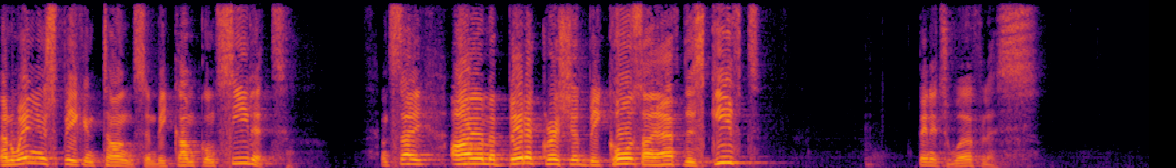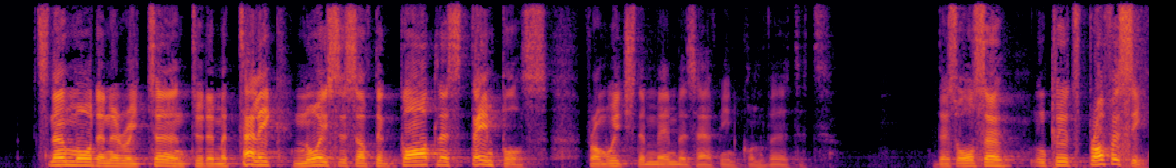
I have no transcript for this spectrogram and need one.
And when you speak in tongues and become conceited and say, I am a better Christian because I have this gift, then it's worthless. It's no more than a return to the metallic noises of the godless temples from which the members have been converted. This also includes prophecy,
